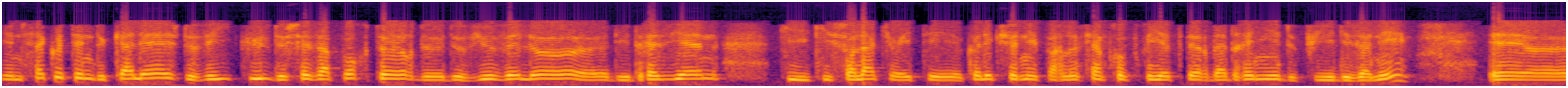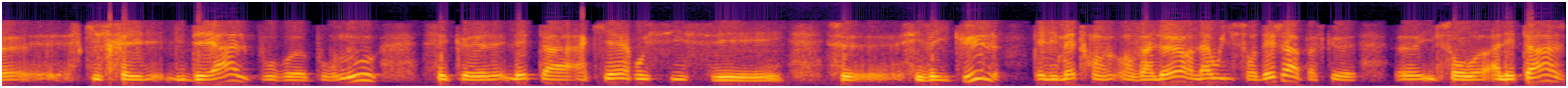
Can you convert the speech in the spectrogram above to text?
Il y a une cinquantaine de calèches, de véhicules, de chaises à porteurs, de, de vieux vélos, euh, des draisiennes qui, qui, sont là, qui ont été collectionnés par l'ancien propriétaire d'Adrenier depuis des années. Et euh, ce qui serait l'idéal pour, euh, pour nous, c'est que l'État acquiert aussi ces, ces véhicules et les mettre en, valeur là où ils sont déjà, parce que euh, ils sont à l'étage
